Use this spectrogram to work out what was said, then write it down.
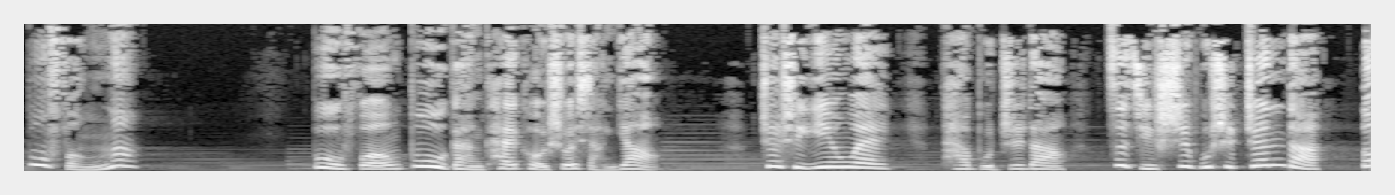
布冯呢？布冯不敢开口说想要，这是因为他不知道自己是不是真的都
